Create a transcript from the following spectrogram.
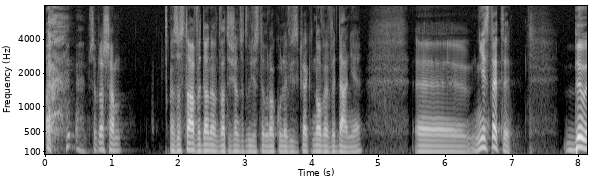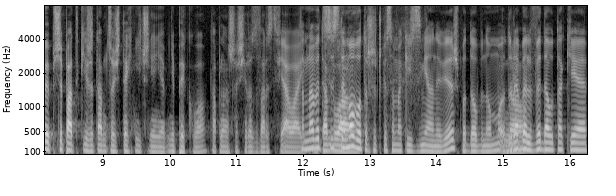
przepraszam, została wydana w 2020 roku Lewis i Clark, nowe wydanie. E, niestety, Były przypadki, że tam coś technicznie nie, nie pykło, ta plansza się rozwarstwiała. Tam i, nawet i tam systemowo Była... troszeczkę są jakieś zmiany, wiesz, podobno. No. Rebel wydał takie,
